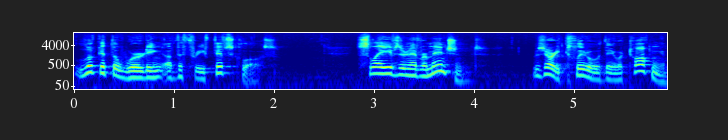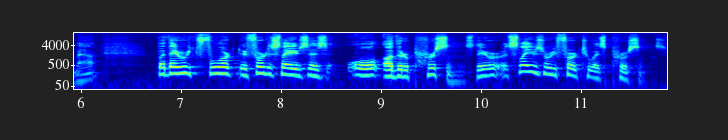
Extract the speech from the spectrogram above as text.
look at the wording of the Three Fifths Clause. Slaves are never mentioned. It was very clear what they were talking about, but they refer, refer to slaves as all other persons. Were, slaves are referred to as persons.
